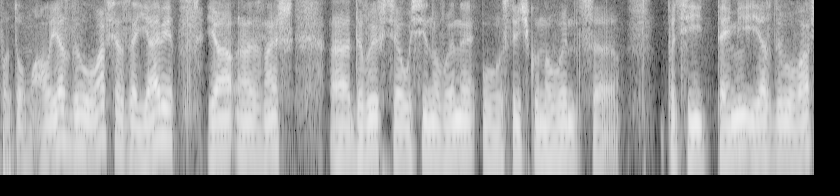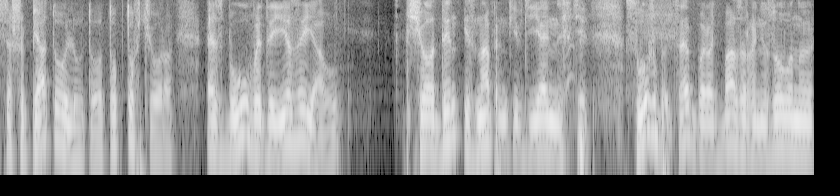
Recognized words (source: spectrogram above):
по тому. Але я здивувався заяві. Я е, знаєш, е, дивився усі новини у стрічку новин. Це по цій темі, і я здивувався, що 5 лютого, тобто вчора, СБУ видає заяву. Що один із напрямків діяльності служби це боротьба з організованою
